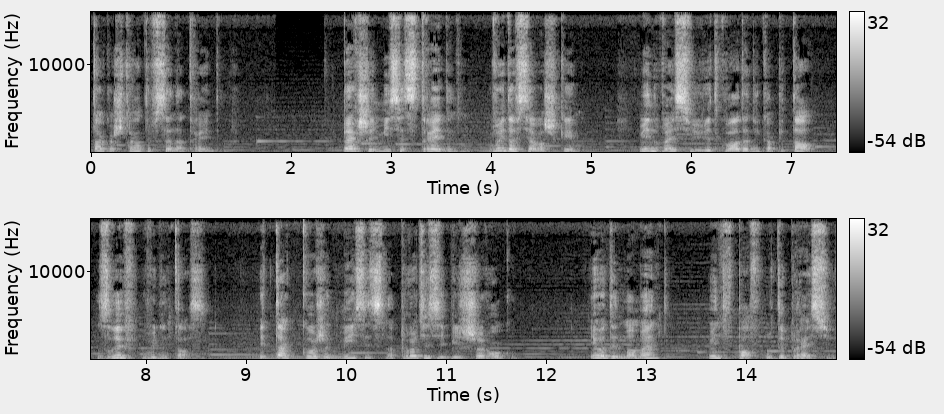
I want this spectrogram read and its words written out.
Також тратив все на трейдинг. Перший місяць трейдингу видався важким. Він весь свій відкладений капітал злив в унітаз. І так кожен місяць на протязі більше року. І в один момент він впав у депресію,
